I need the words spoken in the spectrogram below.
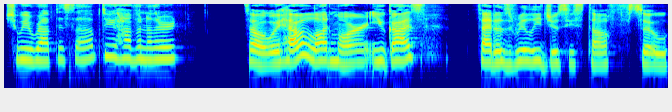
Should we wrap this up? Do you have another? So we have a lot more. You guys fed us really juicy stuff. So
